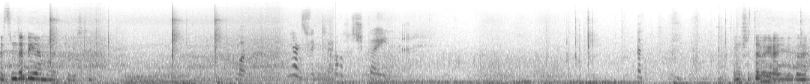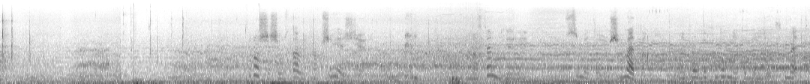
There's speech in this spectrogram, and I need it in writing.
Jestem debilem, oczywiście. Uwaga, jak zwykle, troszeczkę inne. Muszę to wygrać, widzowie. Proszę się ustawić na przejeździe. Następny, w sumie to już meta. Najprawdopodobniej to będzie już meta.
